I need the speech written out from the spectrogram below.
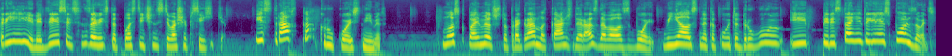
Три или десять, зависит от пластичности вашей психики. И страх как рукой снимет. Мозг поймет, что программа каждый раз давала сбой, менялась на какую-то другую и перестанет ее использовать.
